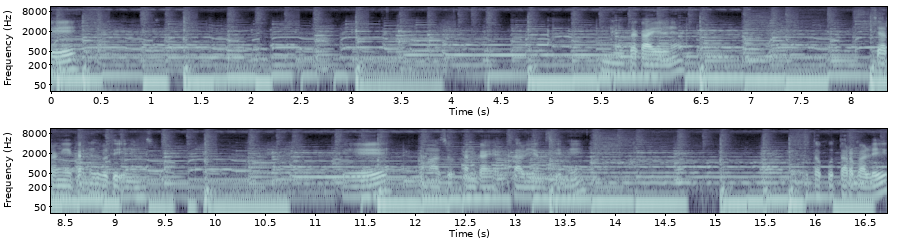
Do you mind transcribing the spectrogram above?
Oke. mata kailnya cara ngikatnya seperti ini mas. Oke kita masukkan kayak tali yang sini. Kita putar balik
